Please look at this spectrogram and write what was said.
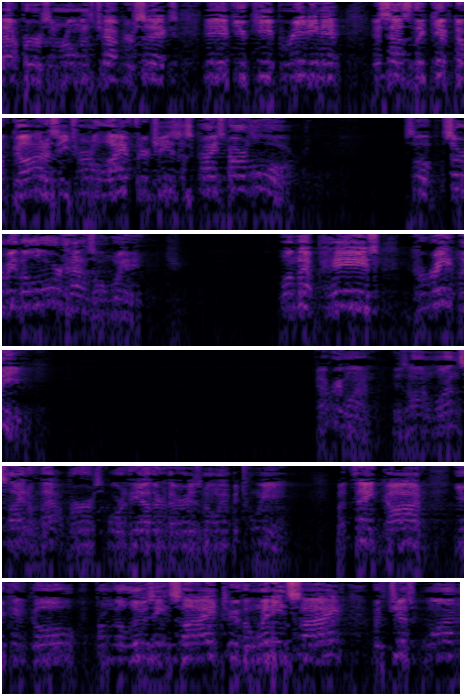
that verse in Romans chapter 6. If you keep reading it, it says the gift of God is eternal life through Jesus Christ our Lord. So serving the Lord has a wage, one that pays greatly. Everyone is on one side of that verse or the other. There is no in between. But thank God you can go from the losing side to the winning side with just one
